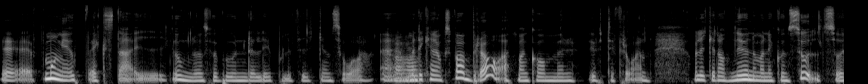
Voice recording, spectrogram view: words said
Eh, många är uppväxta i ungdomsförbund eller i politiken. så. Eh, Ja. Men det kan också vara bra att man kommer utifrån. Och likadant nu när man är konsult så,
